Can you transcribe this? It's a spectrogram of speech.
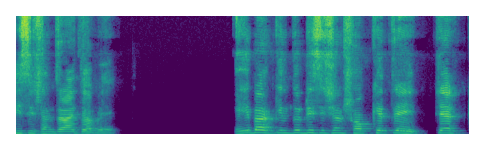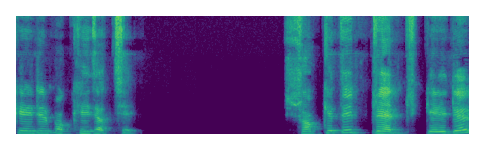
ডিসিশন জানাইতে হবে। এইবার কিন্তু ডিসিশন সব ক্ষেত্রেই ট্রেড ক্রেডিটের পক্ষেই যাচ্ছে। সব ক্ষেত্রেই ট্রেড ক্রেডিটের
